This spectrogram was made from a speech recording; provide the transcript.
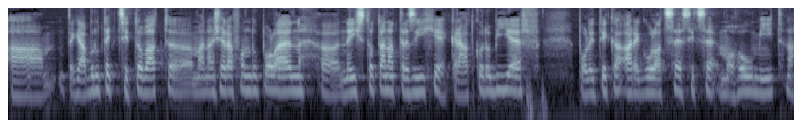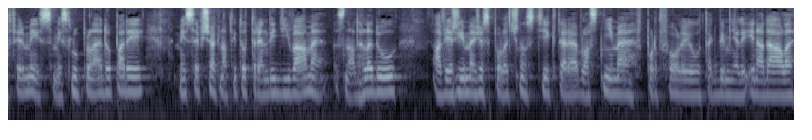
A tak já budu teď citovat eh, manažera fondu Polen. Eh, nejistota na trzích je krátkodobý jev. Politika a regulace sice mohou mít na firmy smysluplné dopady, my se však na tyto trendy díváme z nadhledu a věříme, že společnosti, které vlastníme v portfoliu, tak by měly i nadále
